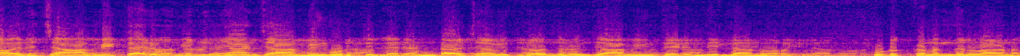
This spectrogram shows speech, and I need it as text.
അവന് ജാമ്യക്കാർ വന്നിട്ടും ഞാൻ ജാമ്യം കൊടുത്തില്ല. രണ്ടാം ജാമ്യത്തിൽ വന്നിട്ടും ജാമ്യം തരുന്നില്ല എന്ന് പറഞ്ഞു. കൊടുക്കണം എന്നുള്ളതാണ്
